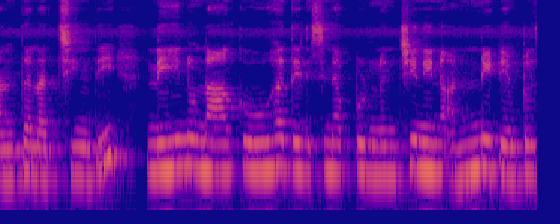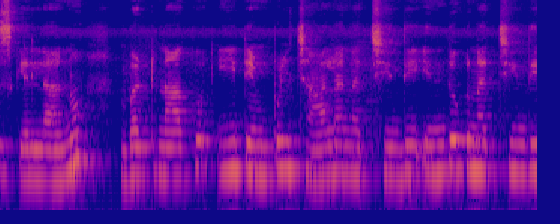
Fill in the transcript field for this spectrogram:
అంత నచ్చింది. నేను నాకు ఊహ తెలిసినప్పటి నుంచి నేను అన్ని టెంపుల్స్కి వెళ్ళాను. బట్ నాకు ఈ టెంపుల్ చాలా నచ్చింది. ఎందుకు నచ్చింది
